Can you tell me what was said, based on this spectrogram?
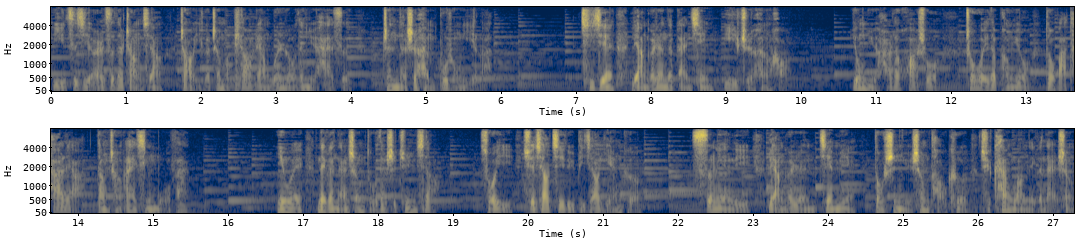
以自己儿子的长相找一个这么漂亮温柔的女孩子，真的是很不容易了。期间两个人的感情一直很好，用女孩的话说。周围的朋友都把他俩当成爱情模范。因为那个男生读的是军校，所以学校纪律比较严格。四年里，两个人见面都是女生逃课去看望那个男生。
